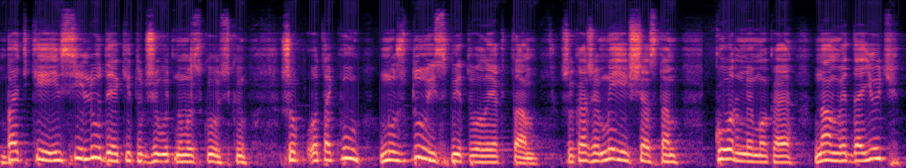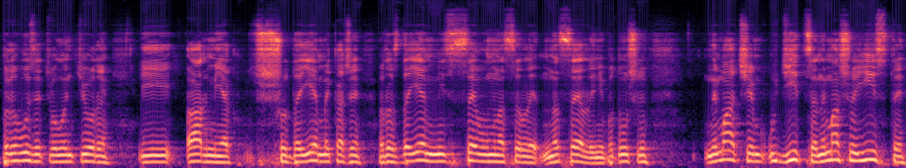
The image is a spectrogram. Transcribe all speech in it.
батьки і всі люди, які тут живуть на Московську, щоб отаку нужду іспитували, як там. Що каже, ми їх зараз там кормимо, каже, нам видають, привозять волонтери, і армія, що дає, ми каже, роздаємо місцевому населе- населенню, тому що нема чим удітися, нема що їсти.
